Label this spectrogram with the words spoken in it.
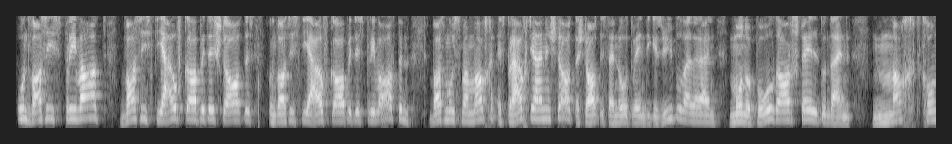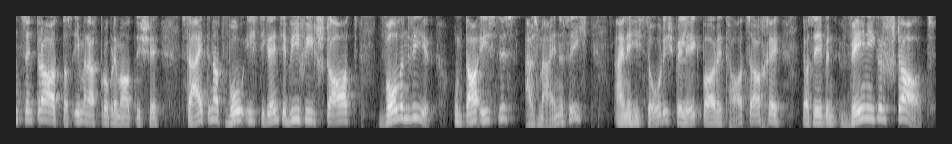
und was ist privat, was ist die Aufgabe des Staates und was ist die Aufgabe des Privaten, was muss man machen. Es braucht ja einen Staat. Der Staat ist ein notwendiges Übel, weil er ein Monopol darstellt und ein Machtkonzentrat, das immer auch problematische Seiten hat. Wo ist die Grenze? Wie viel Staat wollen wir? Und da ist es aus meiner Sicht eine historisch belegbare Tatsache, dass eben weniger Staat,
